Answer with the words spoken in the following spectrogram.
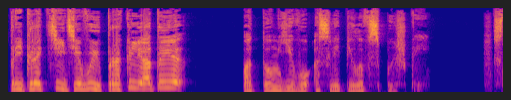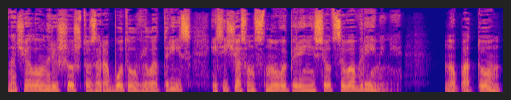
«Прекратите вы, проклятые!» Потом его ослепило вспышкой. Сначала он решил, что заработал велатрис, и сейчас он снова перенесется во времени. Но потом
